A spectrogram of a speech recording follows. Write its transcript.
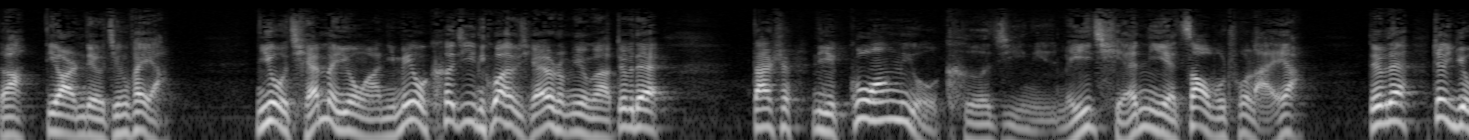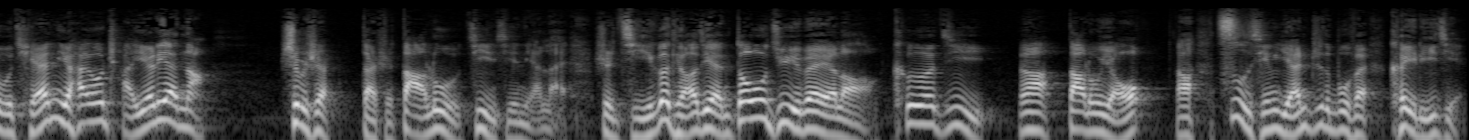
对吧？第二你得有经费呀。你有钱没用啊，你没有科技，你光有钱有什么用啊？对不对？但是你光有科技，你没钱你也造不出来呀，对不对？这有钱你还有产业链呢，是不是？但是大陆近些年来是几个条件都具备了，科技啊，大陆有。啊，自行研制的部分可以理解，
